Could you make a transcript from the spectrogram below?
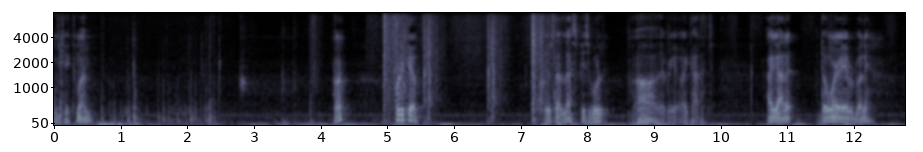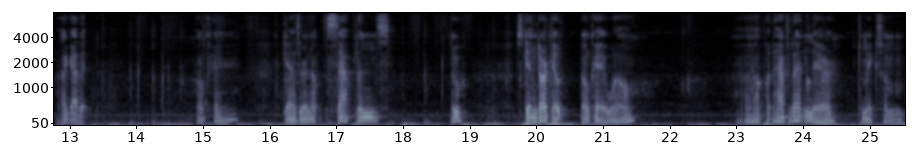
Okay, come on. Huh? Where'd it go? There's that last piece of wood. Oh, there we go. I got it. I got it. Don't worry, everybody. I got it. Okay. Gathering up the saplings. Ooh. It's getting dark out. Okay, well. I'll put half of that in there to make some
